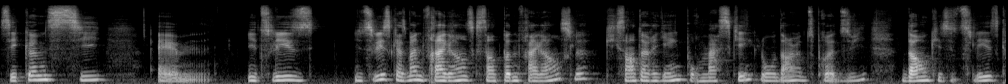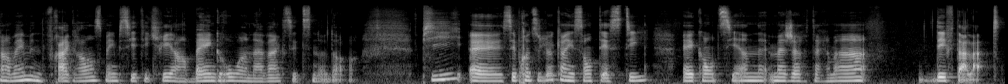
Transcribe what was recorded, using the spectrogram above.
c'est comme si euh, ils utilisent quasiment une fragrance qui ne sent pas une fragrance, là, qui ne sentent rien pour masquer l'odeur du produit. Donc, ils utilisent quand même une fragrance, même s'il est écrit en bien gros en avant que c'est inodore. Puis, euh, ces produits-là, quand ils sont testés, contiennent majoritairement des phtalates.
